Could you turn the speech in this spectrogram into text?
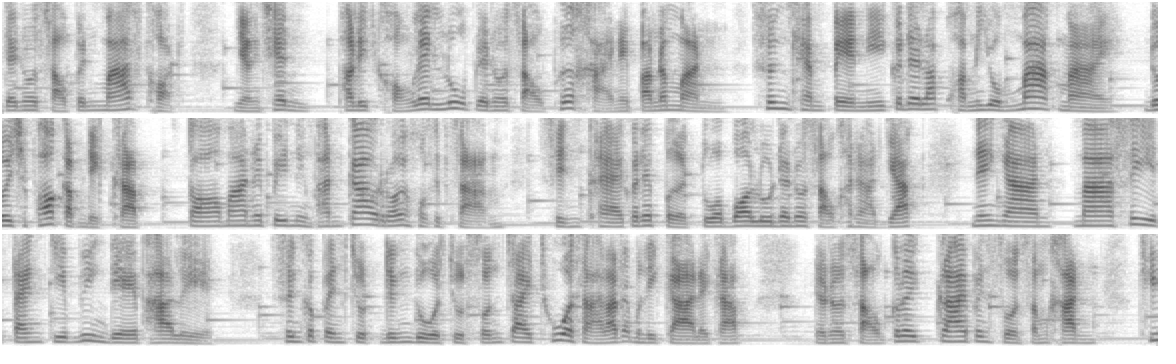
ไดโนเสาร์เป็นมาสคอต อย่างเช่น ผลิตของเล่นรูปไดโนเสาร์เพื่อขายในปั๊มน้ำมัน ซึ่งแคมเปญนี้ก็ได้รับความนิยมมากมาย โดยเฉพาะกับเด็กครับ ต่อมาในปี 1963 ซินแคร์ก็ได้เปิดตัวบอลลูนไดโนเสาร์ขนาดยักษ์ ในงาน Marcy Thanksgiving Day Parade ซึ่งก็เป็นจุดดึงดูดจุดสนใจทั่วสหรัฐอเมริกาเลยครับไดโนเสาร์ก็เลยกลายเป็นส่วนสำคัญที่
